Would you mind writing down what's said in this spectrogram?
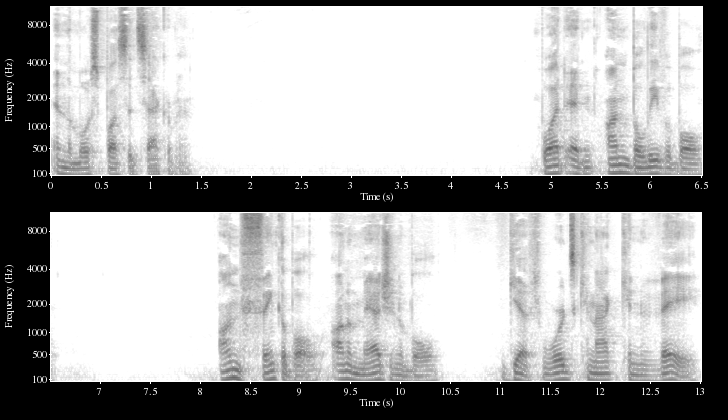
in the most blessed sacrament. What an unbelievable, unthinkable, unimaginable gift. Words cannot convey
